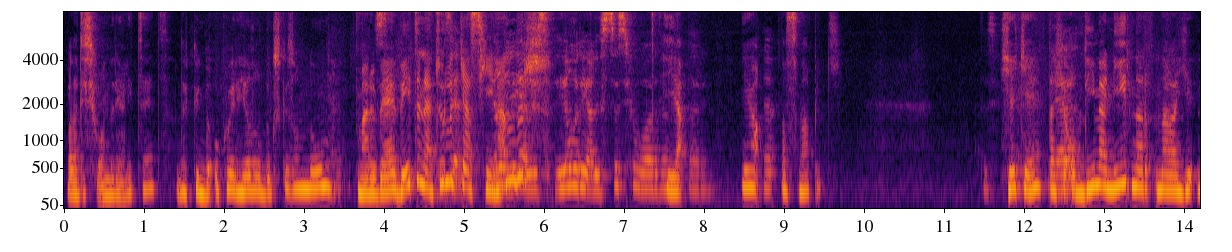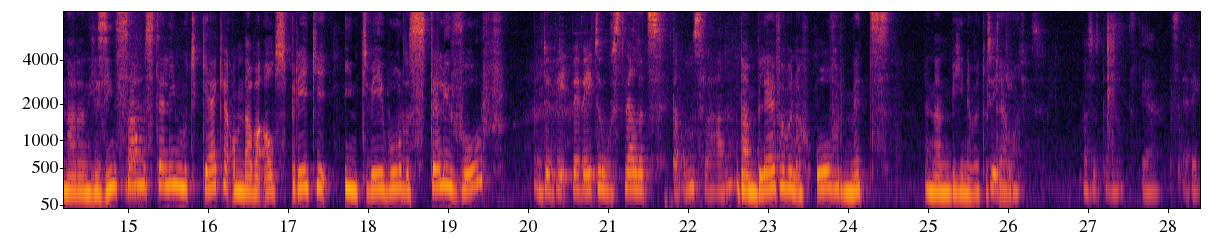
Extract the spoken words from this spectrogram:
Maar dat is gewoon de realiteit. Daar kun je ook weer heel veel boekjes om doen. Maar wij weten We natuurlijk als geen heel ander... realis- heel realistisch geworden daarin. Ja, Ja. dat snap ik. Dus, Gek, hè? Dat je op die manier naar, naar, een, naar een gezinssamenstelling moet kijken, omdat we al spreken in twee woorden. Stel u voor, de, we- weten hoe snel het kan omslaan. Hè? dan blijven we nog over met... En dan beginnen we te Twee tellen. kindjes. Als het dan is. Ja, dat is erg.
